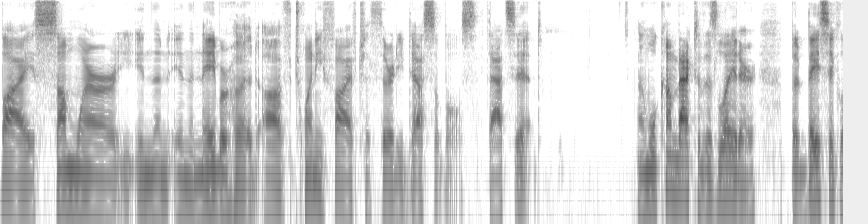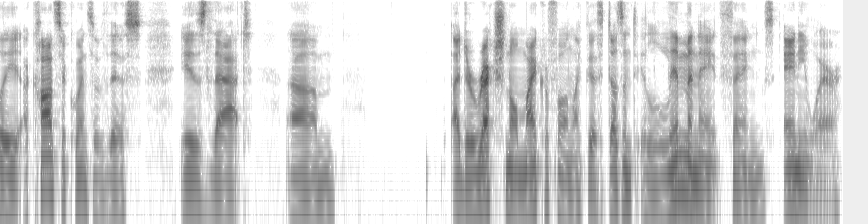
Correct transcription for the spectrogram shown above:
by somewhere in the in the neighborhood of 25 to 30 decibels. That's it. And we'll come back to this later, but basically a consequence of this is that um, a directional microphone like this doesn't eliminate things anywhere.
